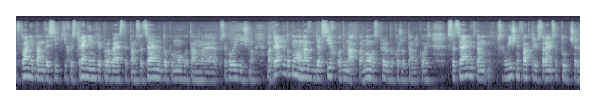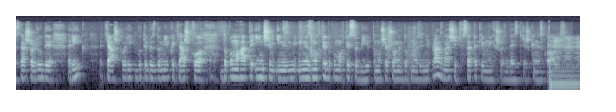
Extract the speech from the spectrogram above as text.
В плані там десь якихось тренінги провести, там соціальну допомогу, там е, психологічну. Матеріальна допомога у нас для всіх одинакова. Ну, з приводу кажу, там якогось соціальних, там психологічних факторів стараємося тут через те, що люди рік. Тяжко рік бути без домівки, тяжко допомагати іншим і не, змогти допомогти собі, тому що якщо вони в допомозі Дніпра, значить все-таки в них щось десь трішки не склалося.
